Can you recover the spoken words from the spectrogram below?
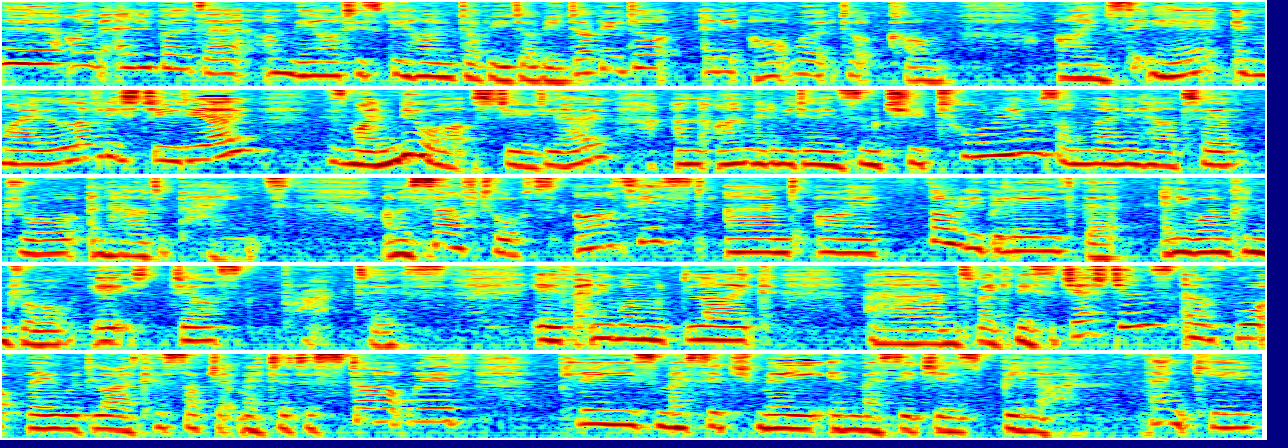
There, I'm Ellie Burdett. I'm the artist behind www.ellieartwork.com. I'm sitting here in my lovely studio. This is my new art studio, and I'm going to be doing some tutorials on learning how to draw and how to paint. I'm a self-taught artist, and I thoroughly believe that anyone can draw. It's just practice. If anyone would like um, to make any suggestions of what they would like a subject matter to start with, please message me in the messages below. Thank you.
